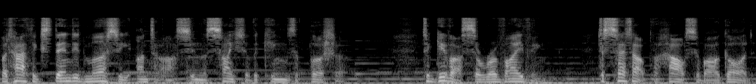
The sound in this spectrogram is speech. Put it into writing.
but hath extended mercy unto us in the sight of the kings of Persia, to give us a reviving, to set up the house of our God,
